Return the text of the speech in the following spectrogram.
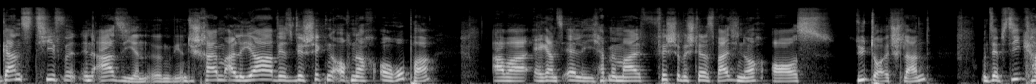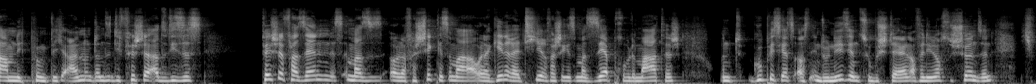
ganz tief in, Asien irgendwie. Und die schreiben alle, ja, wir, wir schicken auch nach Europa. Aber ey, ganz ehrlich, ich habe mir mal Fische bestellt, das weiß ich noch, aus Süddeutschland. Und selbst die kamen nicht pünktlich an. Und dann sind die Fische, also dieses Fische versenden ist immer, oder verschicken ist immer, oder generell Tiere verschicken ist immer sehr problematisch. Und Guppies jetzt aus Indonesien zu bestellen, auch wenn die noch so schön sind, ich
